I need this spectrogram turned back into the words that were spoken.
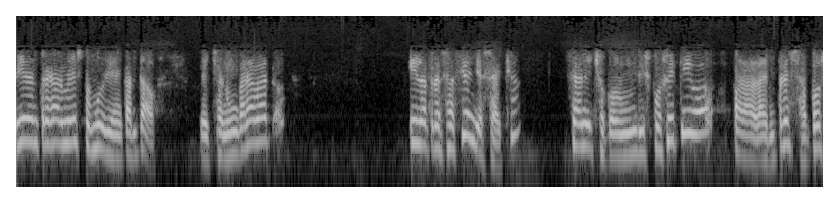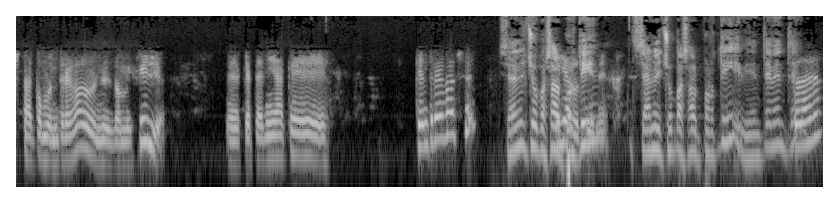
viene a entregarme esto, muy bien, encantado. Le echan un garabato y la transacción ya se ha hecho. Se han hecho con un dispositivo para la empresa posta como entregado en el domicilio en el que tenía que, que entregarse. Se han hecho pasar por ti, se han hecho pasar por ti, evidentemente. Claro,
